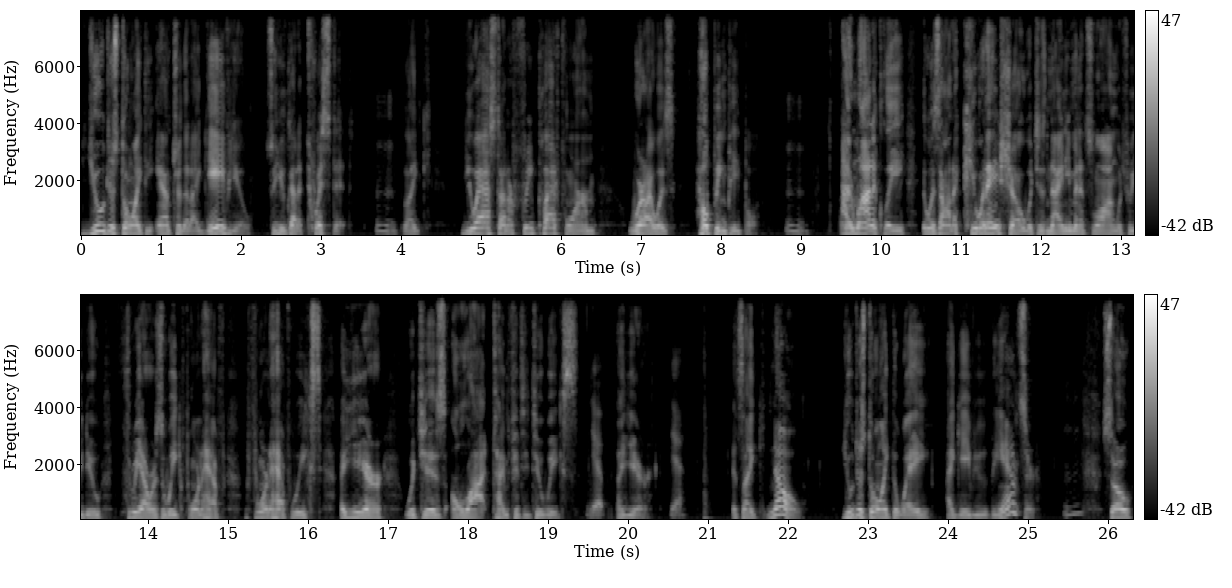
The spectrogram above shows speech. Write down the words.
You just don't like the answer that I gave you, so you've got to twist it. Mm-hmm. Like you asked on a free platform where I was helping people. Mm-hmm. Ironically, it was on a Q&A show, which is 90 minutes long, which we do three hours a week, four and a half, four and a half weeks a year, which is a lot times 52 weeks Yep. a year. Yeah. It's like, no, you just don't like the way I gave you the answer. Mm-hmm. So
